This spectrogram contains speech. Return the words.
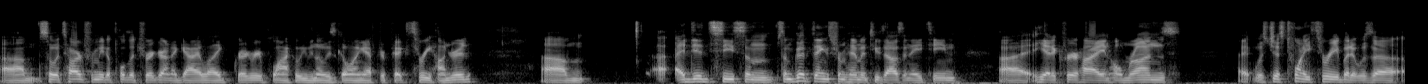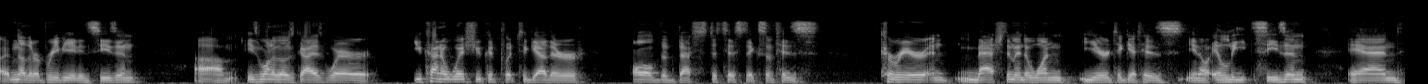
Um, so it's hard for me to pull the trigger on a guy like Gregory Polanco, even though he's going after pick 300. Um, I did see some some good things from him in 2018. Uh, he had a career high in home runs. It was just 23, but it was a, another abbreviated season. Um, he's one of those guys where you kind of wish you could put together all of the best statistics of his career and mash them into one year to get his you know elite season. And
